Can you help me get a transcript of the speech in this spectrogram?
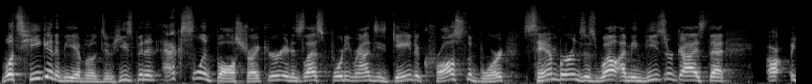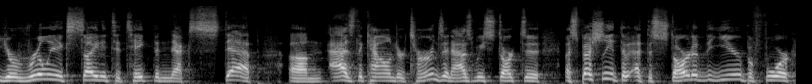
what's he going to be able to do? He's been an excellent ball striker. In his last 40 rounds, he's gained across the board. Sam Burns as well. I mean, these are guys that are, you're really excited to take the next step um, as the calendar turns and as we start to, especially at the at the start of the year, before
